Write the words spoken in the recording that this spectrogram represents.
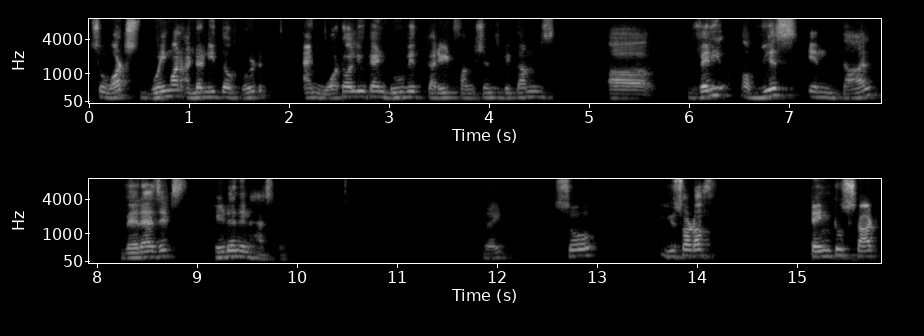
So what's going on underneath the hood and what all you can do with curried functions becomes uh, very obvious in Dhall, whereas it's hidden in Haskell. Right? So you sort of tend to start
